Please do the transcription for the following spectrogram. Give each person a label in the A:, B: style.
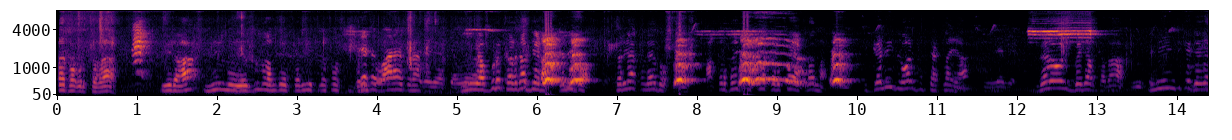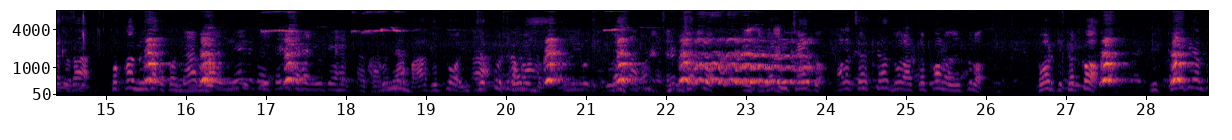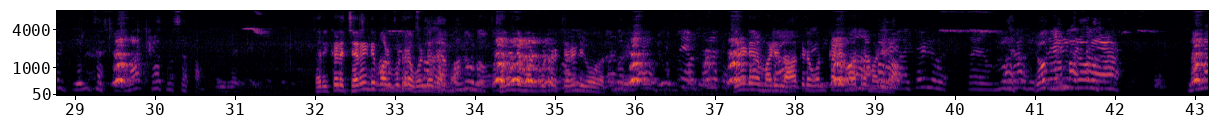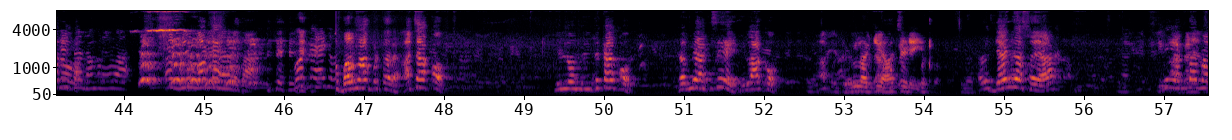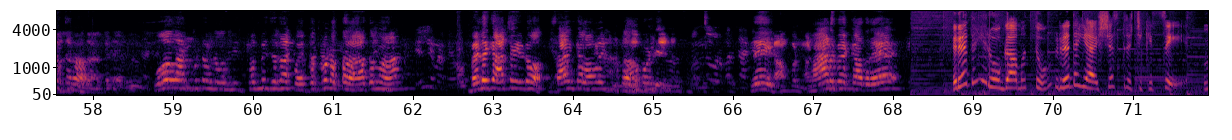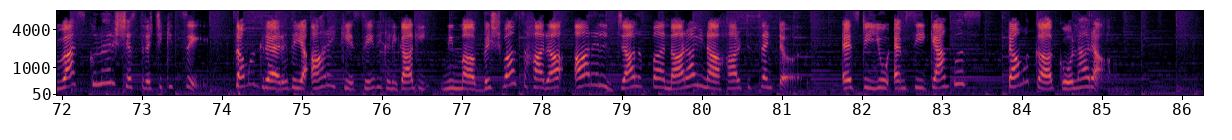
A: కొడుతుందా ఈడ నీళ్ళు ఎద్దులు అంటే కడిగి నువ్వు ఎప్పుడు కడగద్దు కడిగాక లేదు. అక్కడ పోయి ఎక్కడన్నా. ఈ గలీజు వాడికి ఎట్లయ్యా వేరే వాళ్ళకి బేజారు కదా. మీ ఇంటికే బేజారు కదా. కుక్క మీద వద్దు. చెప్పు చెప్పు. మళ్ళీ చేస్తే నువ్వు కట్టుకోను ఎద్దులో. రోడ్కి కట్టుకో.
B: ಸರ್ ಈ ಕಡೆ ಚರಂಡಿ ಮಾಡ್ಬಿಟ್ರೆ ಒಳ್ಳೇದು ಚರಂಡಿ ಮಾಡ್ಬಿಟ್ರೆ ಚರಂಡಿಗೆ ಹೋಗುತ್ತೆ. ಚರಂಡಿ ಮಾಡಿಲ್ಲ ಆ ಕಡೆ ಒಂದ್ ಕಡೆ ಮಾತ್ರ ಮಾಡಿಲ್ಲ.
A: ಬರ್ನಾಕ್ಬಿಡ್ತಾರೆ ಆಚೆ ಹಾಕೋ ಇಲ್ಲೊಂದು ಇದಕ್ಕೆ ಹಾಕೋ. ಕಮ್ಮಿ ಹಾಕ್ಸಿ ಇಲ್ಲ ಹಾಕೋ.
B: ಹಾಕಿ ಆಚೆ
A: ಅದು ಡೇಂಜರ್ಸ್ ಅಯ್ಯ. ನೀವು ಎಂತ ಮಾಡ್ತಾರ. ಹೋಲ್ ಹಾಕ್ಬಿಟ್ಟು ಒಂದು ಒಂದು ಕಮ್ಮಿ ಜನ ಹಾಕೋ ಕತ್ಕೊಂಡು ಹೋಗ್ತಾರ ಅದನ್ನ ಬೆಳಗ್ಗೆ ಆಚೆ ಇಡು ಸಾಯಂಕಾಲ ಮಾಡ್ಬೇಕಾದ್ರೆ
C: ಹೃದಯ ರೋಗ ಮತ್ತು ಹೃದಯ ಶಸ್ತ್ರಚಿಕಿತ್ಸೆ ವ್ಯಾಸ್ಕುಲರ್ ಶಸ್ತ್ರಚಿಕಿತ್ಸೆ ಸಮಗ್ರ ಹೃದಯ ಆರೈಕೆ ಸೇವೆಗಳಿಗಾಗಿ ನಿಮ್ಮ ವಿಶ್ವಾಸಾರ್ಹ RL Jalappa Narayana heart centre STUMC campus Tamaka Kolar.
